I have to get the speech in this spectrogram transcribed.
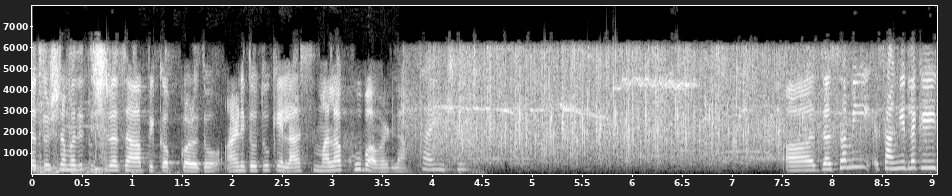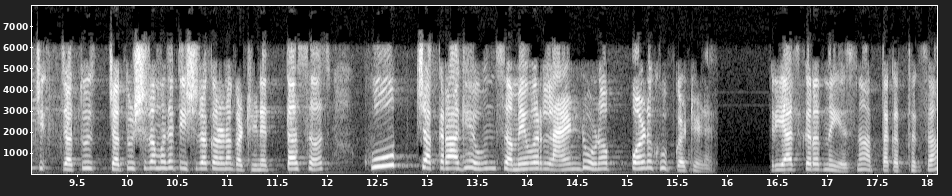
चतुश्रमध्ये तिसरंचा पिकअप कळतो आणि तो तू केलास मला खूप आवडला थँक्यू जसं मी सांगितलं की चतु चतुश्रमध्ये तिसरं करणं कठीण आहे तसंच खूप चक्रा घेऊन समेवर लँड होणं पण खूप कठीण आहे रियाज करत नाहीयेस ना आत्ता कथ्थकचा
